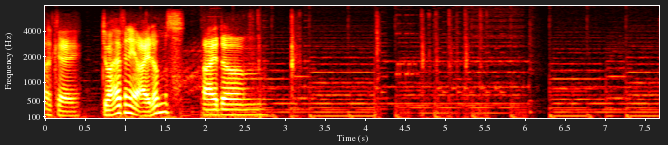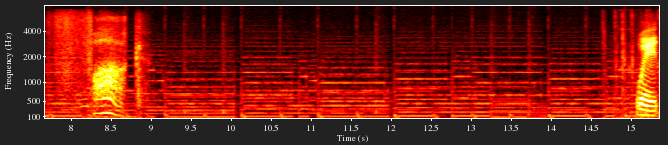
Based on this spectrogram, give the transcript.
Okay. Do I have any items? Item... Fuck. Wait,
